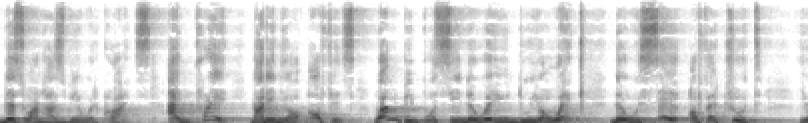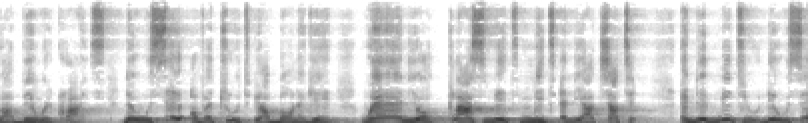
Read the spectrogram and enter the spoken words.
this one has been with Christ. I pray that in your office, when people see the way you do your work, they will say, of a truth, you have been with Christ. They will say, of a truth, you are born again. When your classmates meet and they are chatting, and they meet you, they will say,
